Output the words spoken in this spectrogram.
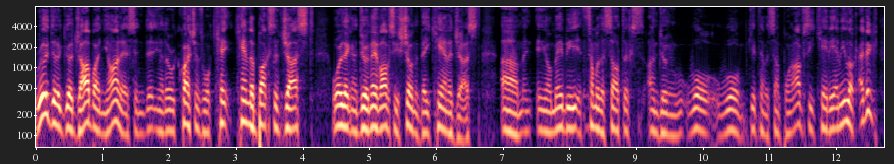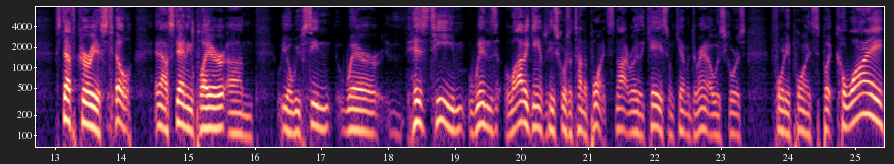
really did a good job on Giannis, and you know there were questions. Well, can, can the Bucks adjust? What are they going to do? And they've obviously shown that they can adjust. Um, and, and, you know maybe it's some of the Celtics undoing. We'll we'll get to them at some point. Obviously, KD. I mean, look, I think Steph Curry is still an outstanding player. Um, you know, we've seen where his team wins a lot of games when he scores a ton of points. Not really the case when Kevin Durant always scores 40 points. But Kawhi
